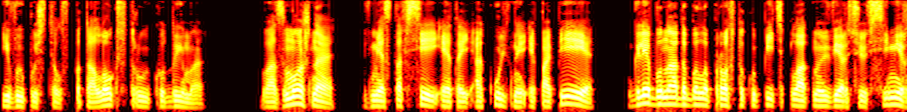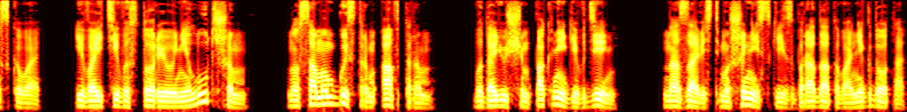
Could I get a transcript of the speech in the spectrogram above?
и выпустил в потолок струйку дыма. Возможно, вместо всей этой оккультной эпопеи Глебу надо было просто купить платную версию Всемирского и войти в историю не лучшим, но самым быстрым автором, выдающим по книге в день, на зависть машинистки из бородатого анекдота.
